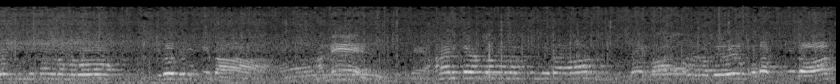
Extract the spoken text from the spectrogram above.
예수님의 이름으로 기도드립니다. 아멘. 네, 하나님께 영광을 받습니다 네, 여러분. 고맙습니다.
